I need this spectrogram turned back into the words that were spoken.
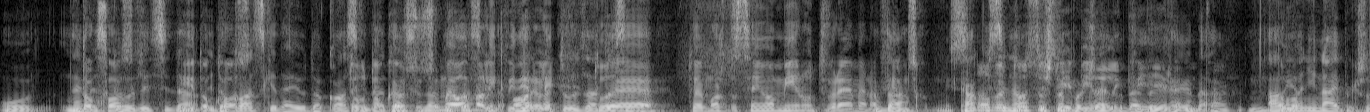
u nebeskoj Koske. udici, da, I do i do Koske. Koske, da, i do Koske. Da, to su da, me do odmah Koske. likvidirali. Odmah tu, zato to, je, da, to je možda sam imao minut vremena da. filmskog. Mislim. Kako se su nosiš na početku? Da, da, da, da. Ali To- on je najbrže.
